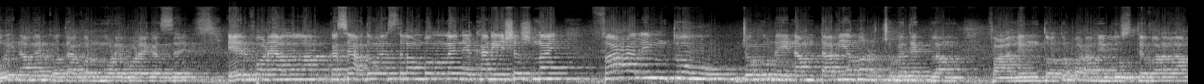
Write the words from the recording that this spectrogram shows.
ওই নামের কথা এখন মনে পড়ে গেছে। এরপরে আল্লাহর কাছে আদম আলাইহিসসালাম বললেন এখানে শেষ নাই। যখন এই নামটা আমি আমার চোখে দেখলাম ফালিম ততপর আমি বুঝতে পারলাম,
